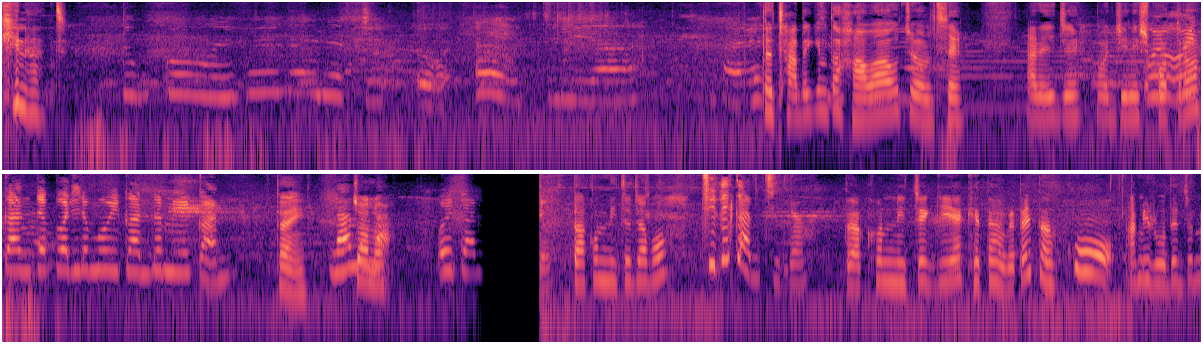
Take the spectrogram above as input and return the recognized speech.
কি নাচ? তো ছাদে কিন্তু হাওয়াও চলছে। আর এই যে ওর জিনিসপত্র। তাই? চলো না, ওই কান। তো নিচে যাব? এখন নিচে গিয়ে খেতে হবে তাই তো? ও। আমি রোদের জন্য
